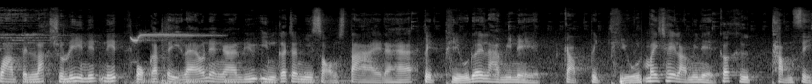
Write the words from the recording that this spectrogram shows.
ความเป็นลักชัวรี่นิดๆปกติแล้วเนี่ยงานบิวอินก็จะมี 2 สไตล์นะฮะปิดผิวด้วยลามิเนต กับปิดผิวไม่ใช่ลามิเนตก็คือทำสี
